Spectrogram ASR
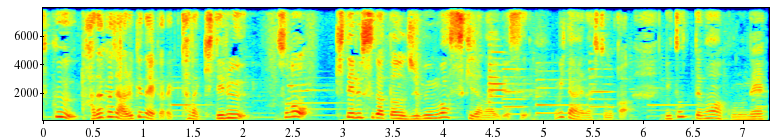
服裸じゃ歩けないからただ着てる、その着てる姿の自分は好きじゃないですみたいな人とかにとってはこのね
